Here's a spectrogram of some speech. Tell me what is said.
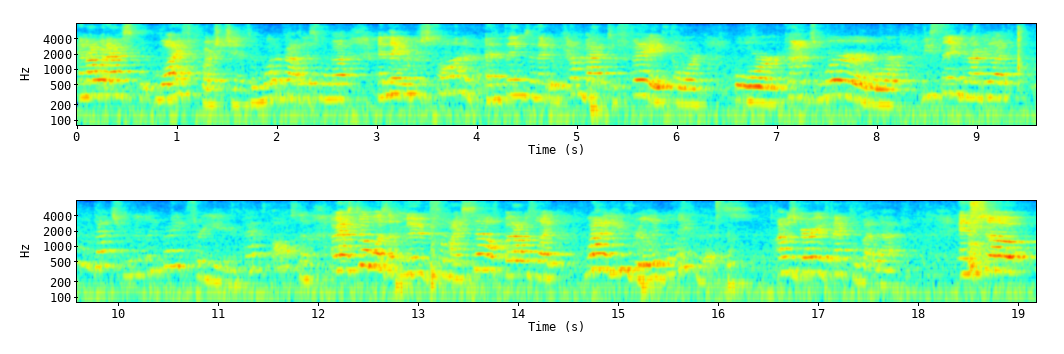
and I would ask life questions, and what about this one? About, and they would respond and things, and they would come back to faith or or God's word or these things, and I'd be like, hmm, that's really great for you. That's awesome. I mean, I still wasn't moved for myself, but I was like, wow, you really believe this. I was very affected by that. And so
